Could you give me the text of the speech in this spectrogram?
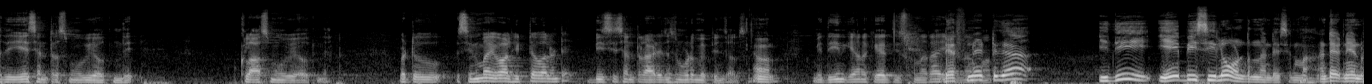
అది ఏ సెంటర్స్ మూవీ అవుతుంది? క్లాస్ మూవీ అవుతుంది. బట్ సినిమా ఇవాళ హిట్ అవ్వాలంటే బీసీ సెంటర్ ఆడియన్స్ని కూడా మెప్పించాల్సి అవును. మీ దీనికి ఏమైనా కేర్ తీసుకున్నారా? డెఫినెట్గా ఇది ఏబీసీలో ఉంటుందండి సినిమా. అంటే నేను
